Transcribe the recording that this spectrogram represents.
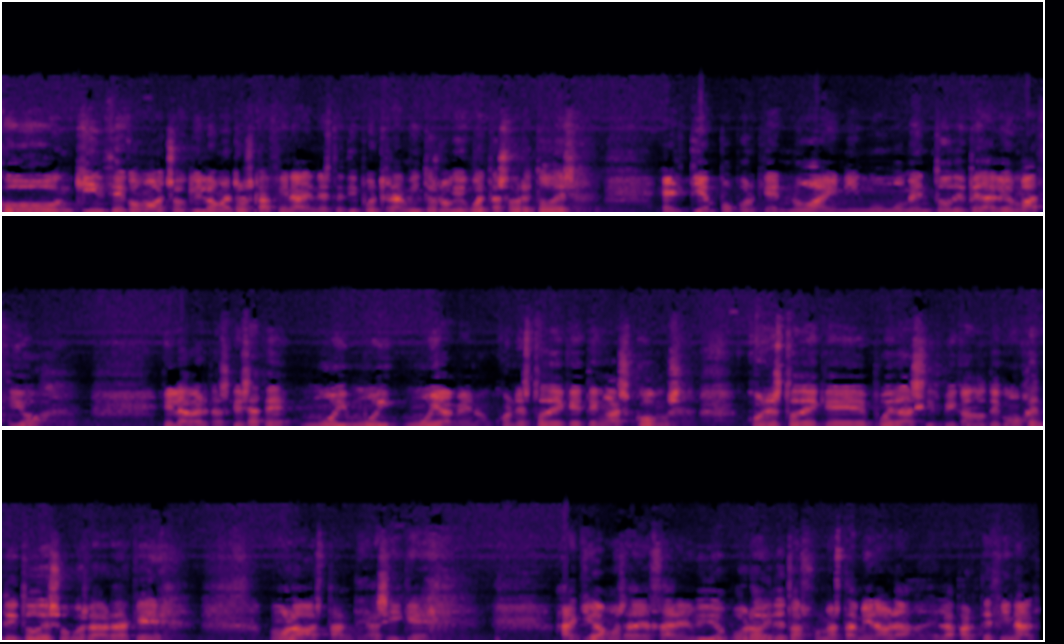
con 15,8 kilómetros, que al final en este tipo de entrenamientos lo que cuenta sobre todo es el tiempo, porque no hay ningún momento de pedaleo en vacío, y la verdad es que se hace muy, muy, muy ameno. Con esto de que tengas coms, con esto de que puedas ir picándote con gente y todo eso, pues la verdad que mola bastante, así que aquí vamos a dejar el vídeo por hoy, de todas formas también ahora en la parte final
